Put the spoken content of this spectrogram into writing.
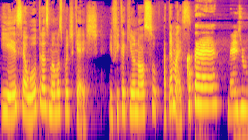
E esse é o Outras Mamas Podcast. E fica aqui o nosso até mais. Até! Beijo!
